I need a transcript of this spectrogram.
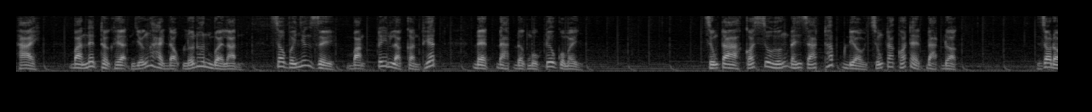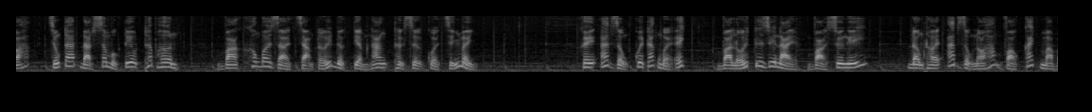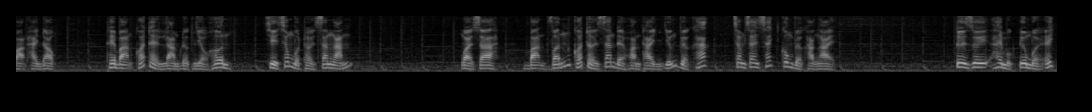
2. Bạn nên thực hiện những hành động lớn hơn 10 lần so với những gì bạn tin là cần thiết để đạt được mục tiêu của mình. Chúng ta có xu hướng đánh giá thấp điều chúng ta có thể đạt được. Do đó, chúng ta đặt ra mục tiêu thấp hơn và không bao giờ chạm tới được tiềm năng thực sự của chính mình. Khi áp dụng quy tắc 10X và lối tư duy này vào suy nghĩ, đồng thời áp dụng nó vào cách mà bạn hành động, thì bạn có thể làm được nhiều hơn chỉ trong một thời gian ngắn. Ngoài ra, bạn vẫn có thời gian để hoàn thành những việc khác trong danh sách công việc hàng ngày. Tư duy hay mục tiêu 10X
